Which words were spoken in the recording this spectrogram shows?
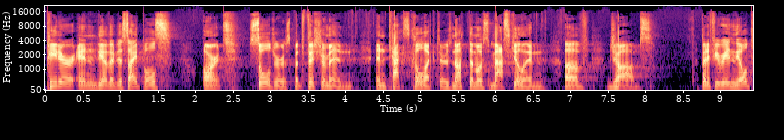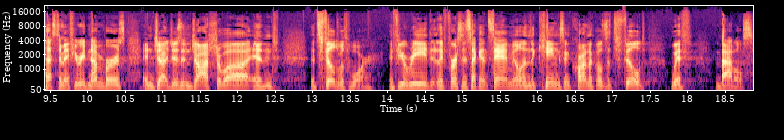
Peter and the other disciples aren't soldiers, but fishermen and tax collectors, not the most masculine of jobs. But if you read in the Old Testament, if you read Numbers and Judges and Joshua, and it's filled with war. If you read the First and Second Samuel and the Kings and Chronicles, it's filled with battles.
